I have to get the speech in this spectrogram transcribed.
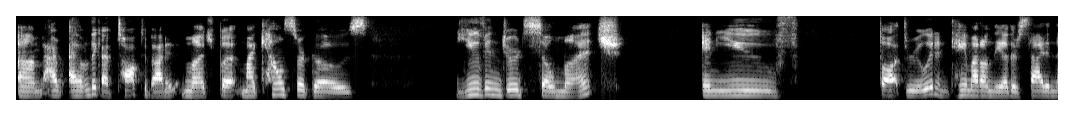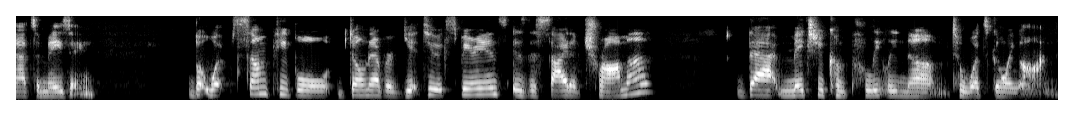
Um, I, I don't think I've talked about it much, but my counselor goes, You've endured so much and you've fought through it and came out on the other side, and that's amazing. But what some people don't ever get to experience is the side of trauma that makes you completely numb to what's going on.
